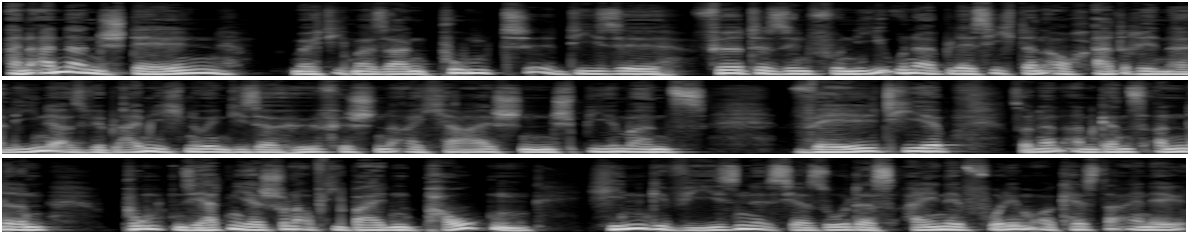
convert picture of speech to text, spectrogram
An anderen Stellen möchte ich mal sagen, pumpt diese vierte Sinfonie unablässig dann auch Adrenalin. Also wir bleiben nicht nur in dieser höfischen, archaischen Spielmannswelt hier, sondern an ganz anderen Punkten. Sie hatten ja schon auf die beiden Pauken hingewiesen. Ist ja so, dass eine vor dem Orchester, eine,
